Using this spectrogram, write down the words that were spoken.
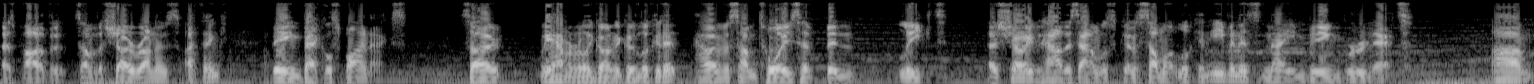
as part of the, some of the showrunners, I think, being Becklespinax. So we haven't really gotten a good look at it. However, some toys have been leaked as showing how this animal is going to somewhat look, and even its name being brunette. Um,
